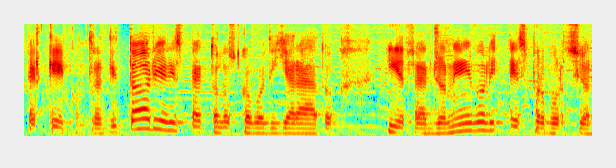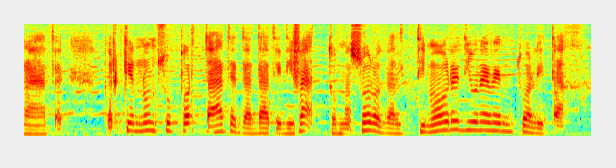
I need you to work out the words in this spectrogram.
perché contraddittorie rispetto allo scopo dichiarato, irragionevoli e sproporzionate, perché non supportate da dati di fatto, ma solo dal timore di un'eventualità.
